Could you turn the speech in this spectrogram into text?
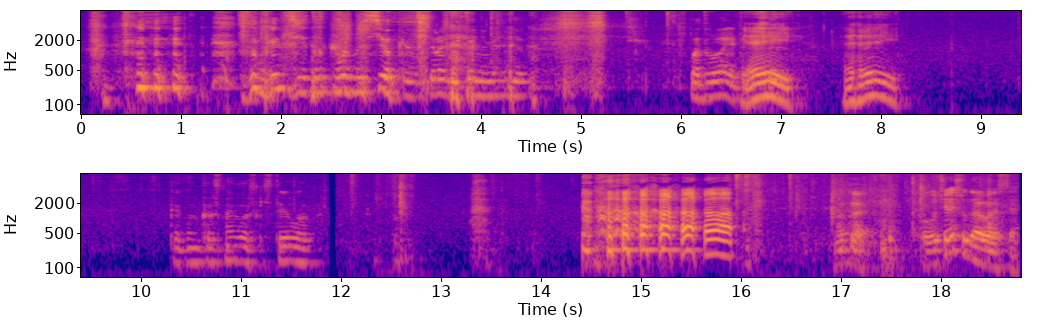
В принципе, тут можно все, как все равно никто не найдет. В подвале. так Эй, Эй. Как он красногорский стрелок. Ну как, получаешь удовольствие?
